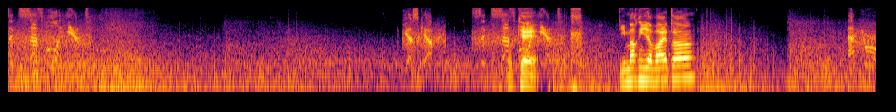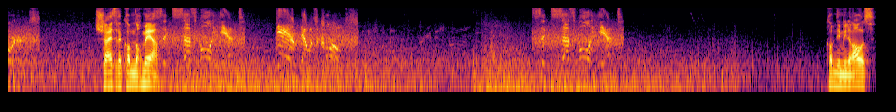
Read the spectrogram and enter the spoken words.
Successful hit. Yes, Captain. Successful Okay. Die machen hier weiter. Scheiße, da kommen noch mehr. Successful hit. Damn, that was close. Successful hit. Komm, nehm ihn raus.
